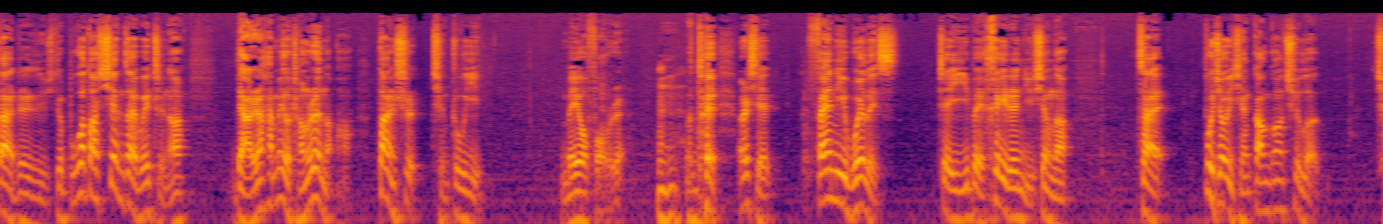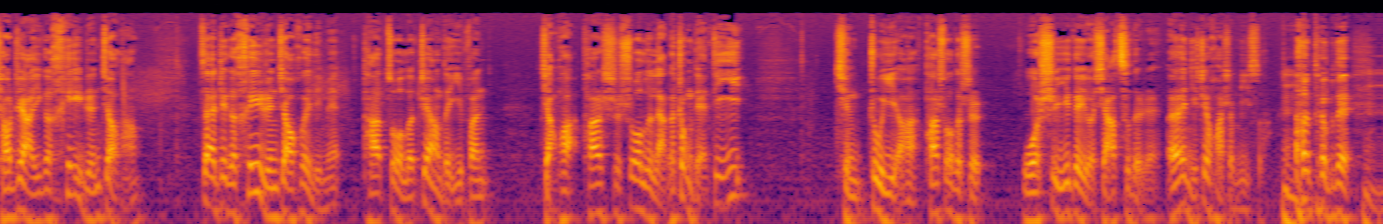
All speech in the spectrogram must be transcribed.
带着去。不过到现在为止呢，俩人还没有承认呢啊。但是请注意，没有否认。嗯，对，而且 Fannie Willis。这一位黑人女性呢，在不久以前刚刚去了乔治亚一个黑人教堂，在这个黑人教会里面，她做了这样的一番讲话。她是说了两个重点：第一，请注意啊，她说的是“我是一个有瑕疵的人”。哎，你这话什么意思啊？嗯、对不对？嗯、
